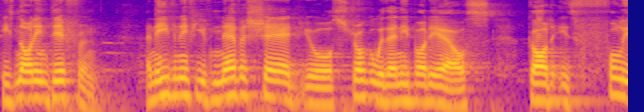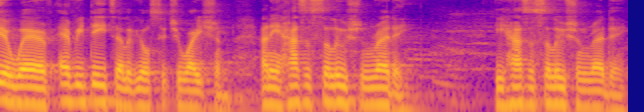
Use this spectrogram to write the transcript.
He's not indifferent. And even if you've never shared your struggle with anybody else, God is fully aware of every detail of your situation and He has a solution ready. He has a solution ready.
